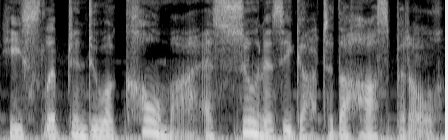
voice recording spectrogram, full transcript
He slipped into a coma as soon as he got to the hospital.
